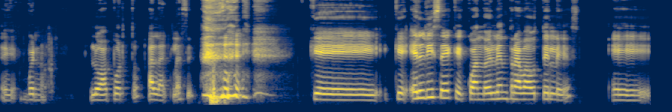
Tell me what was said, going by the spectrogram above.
eh, bueno, lo aporto a la clase. que, que, él dice que cuando él entraba a hoteles eh,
